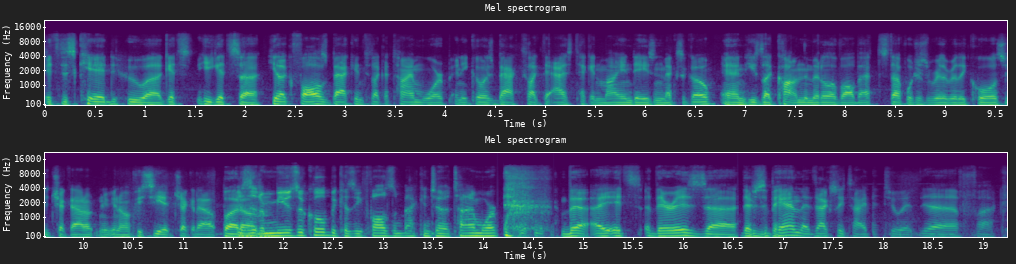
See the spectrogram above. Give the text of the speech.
it's this kid who uh, gets he gets uh, he like falls back into like a time warp and he goes back to like the Aztec and Mayan days in Mexico and he's like caught in the middle of all that stuff which is really really cool so check out you know if you see it check it out. But is it a um, musical because he falls back into a time warp? the uh, it's there is uh, there's a band that's actually tied to it. Uh, fuck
